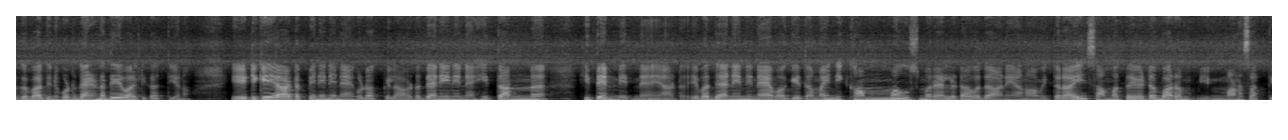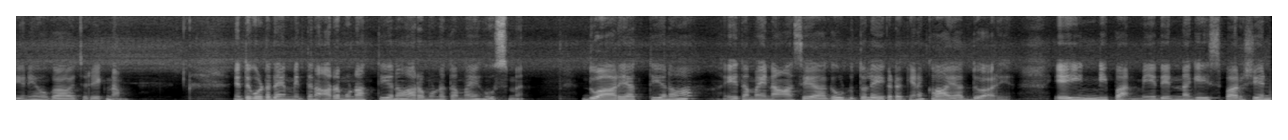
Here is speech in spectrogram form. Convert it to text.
අග වදිනකොට දැනෙන දේවල් ටිකක් තියෙනවා. ඒ ටික එයාට පෙනෙන්නේ නැහැ ගොඩක් වෙලාවට. දැනෙන්නේ නැහැ. හිතන්න හිතෙන්නෙත් නැහැ එයාට. ඒවා දැනෙන්නේ නැහැ වගේ තමයි නිකම්ම හුස්ම රැල්ලට අවධානය යනවා විතරයි. සමතයට බර මනසක් තියෙන යෝගාවචරයක් නම්. එතකොට දැන් මෙතන අරමුණක් තියෙනවා. අරමුණ තමයි හුස්ම. ద్వාරයක් තියෙනවා. ඒ තමයි නාසය අග උඩුතල ඒකට කියන කායද්්වාරය. එයින් නිපන් මේ දෙන්නගේ ස්පර්ශයෙන්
